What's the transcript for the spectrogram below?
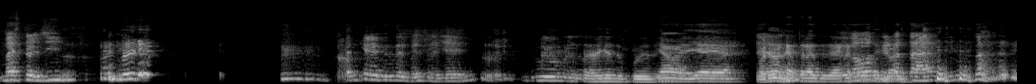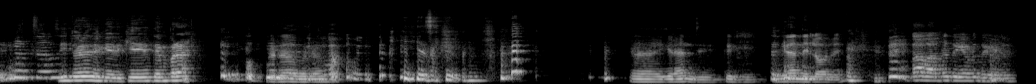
Maestro G. ¿A qué le gusta el maestro G? Muy buen personaje. Ay, yo no. Ya, güey, ya, ya. Perdón, Deja ¿eh? atrás, deja Vamos a atrás. balón. tarde. Sí, tú eres el que quiere ir temprano. Verdad, verdad. Es que... Ay, grande. grande LOL, eh. Va, va, preste preste.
